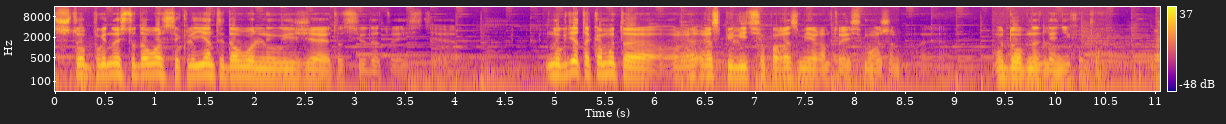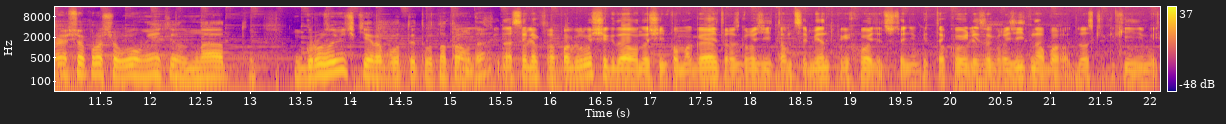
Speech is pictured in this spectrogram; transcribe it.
Что приносит удовольствие, клиенты довольны уезжают отсюда. То есть, э, ну, где-то кому-то распилить все по размерам, то есть можем. Э, Удобно для них это. Кроме всего прочего, вы умеете на грузовичке работать вот на том, да? У нас электропогрузчик, да, он очень помогает разгрузить, там цемент приходит, что-нибудь такое, или загрузить, наоборот, доски какие-нибудь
